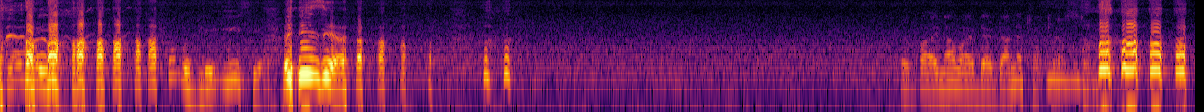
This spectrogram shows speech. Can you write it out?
surgery is probably easier. Easier. But by now I've done a tracheostomy.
